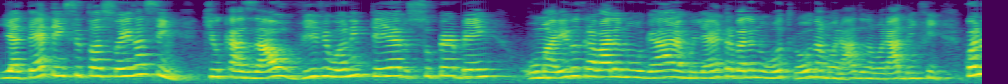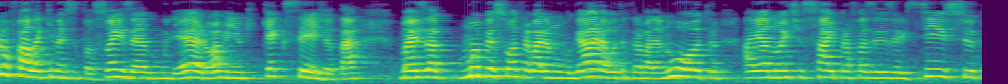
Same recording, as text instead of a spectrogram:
E até tem situações assim, que o casal vive o ano inteiro super bem, o marido trabalha num lugar, a mulher trabalha no outro, ou namorado, namorada, enfim. Quando eu falo aqui nas situações, é mulher, homem, o que quer que seja, tá? Mas a, uma pessoa trabalha num lugar, a outra trabalha no outro, aí à noite sai para fazer exercício,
